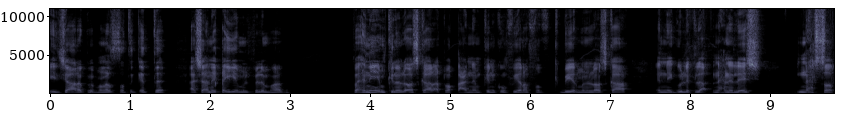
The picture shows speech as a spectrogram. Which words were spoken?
يشارك في منصتك أنت عشان يقيم الفيلم هذا؟ فهني يمكن الأوسكار أتوقع إنه يمكن يكون في رفض كبير من الأوسكار إنه يقول لك لا نحن ليش نحصر؟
